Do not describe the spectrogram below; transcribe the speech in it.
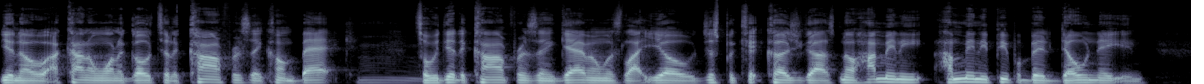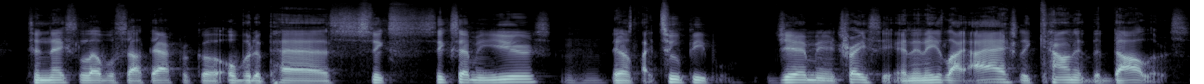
you know, I kind of want to go to the conference and come back. Mm. So we did the conference, and Gavin was like, "Yo, just because you guys know how many how many people been donating to Next Level South Africa over the past six six seven years, mm-hmm. there was like two people, Jeremy and Tracy, and then he's like, I actually counted the dollars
